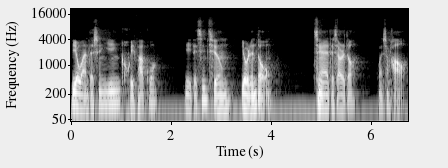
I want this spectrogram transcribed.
夜晚的声音会发光，你的心情有人懂。亲爱的小耳朵，晚上好，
